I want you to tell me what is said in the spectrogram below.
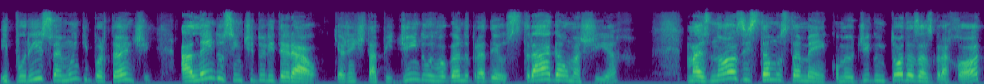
E por isso é muito importante, além do sentido literal, que a gente está pedindo e rogando para Deus, traga o Mashiach, mas nós estamos também, como eu digo em todas as brachot,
